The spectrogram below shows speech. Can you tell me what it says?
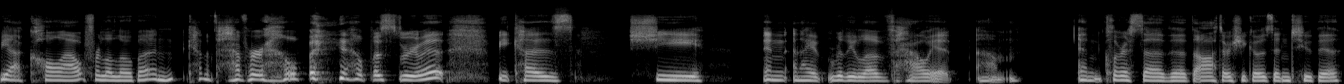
yeah, call out for La Loba and kind of have her help help us through it because she and and I really love how it um and Clarissa the the author she goes into the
